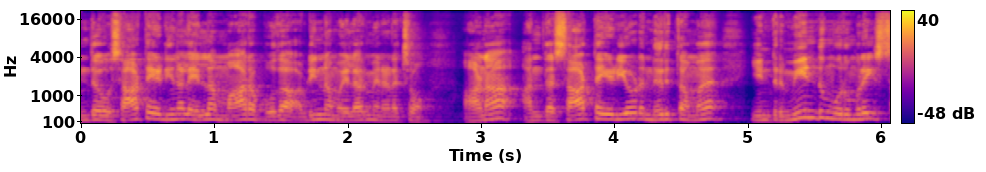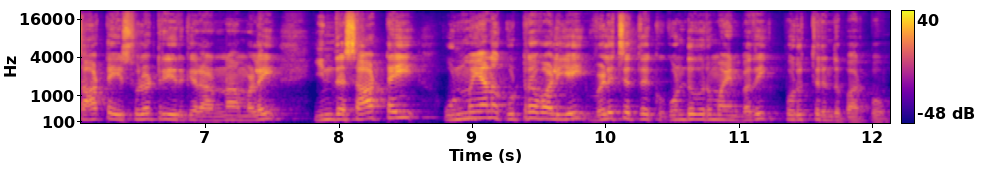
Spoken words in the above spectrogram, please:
இந்த சாட்டை அடினால எல்லாம் மாறப்போதா அப்படின்னு நம்ம எல்லாருமே நினைச்சோம். ஆனா அந்த சாட்டை அடியோட நிறுத்தாம இன்று மீண்டும் ஒரு முறை சாட்டையை சுழற்றி இருக்கிற அண்ணாமலை இந்த சாட்டை உண்மையான குற்றவாளியை வெளிச்சத்துக்கு கொண்டு வருமா என்பதை பொறுத்திருந்து பார்ப்போம்.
